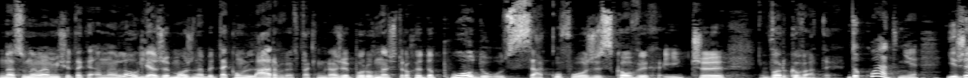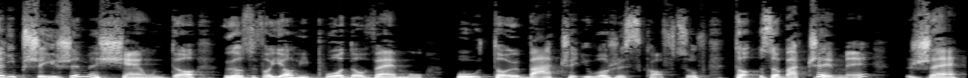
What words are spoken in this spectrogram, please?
nasunęła mi się taka analogia, że można by taką larwę w takim razie porównać trochę do płodu u ssaków łożyskowych i czy workowatych. Dokładnie. Jeżeli przyjrzymy się do rozwojowi płodowemu u torbaczy i łożyskowców, to zobaczymy, że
